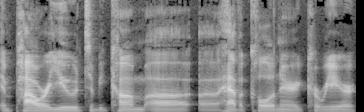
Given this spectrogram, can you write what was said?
empower you to become uh, uh, have a culinary career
